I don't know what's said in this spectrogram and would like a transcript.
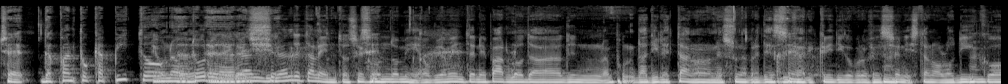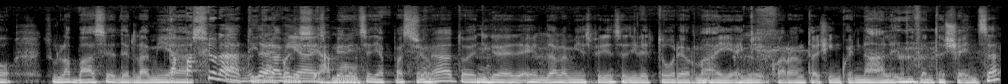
cioè, da quanto ho capito... È un autore eh, di, grande, di grande talento, secondo sì. me. Ovviamente ne parlo da, da dilettante, non ho nessuna pretesa sì. di fare il critico professionista, mm. no, lo dico mm. sulla base della mia, da, della dai, mia esperienza di appassionato sì. e, di, mm. e, dalla mia esperienza di lettore ormai ai miei 45 nale di fantascienza.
